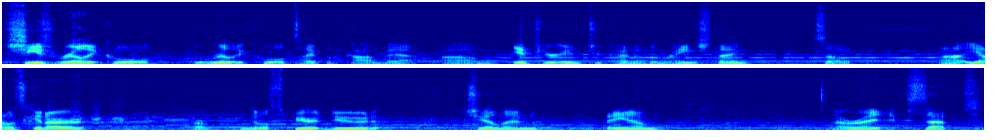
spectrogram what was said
She's really cool, really cool type of combat. Um, if you're into kind of the range thing, so uh, yeah, let's get our our little spirit dude chilling. Bam. All right, accept.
